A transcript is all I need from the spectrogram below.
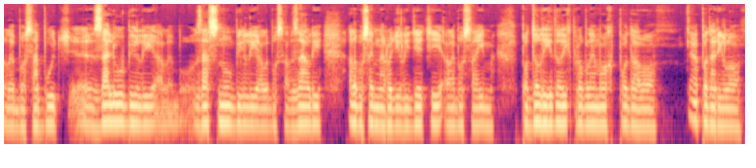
lebo sa buď e, zalúbili, alebo zasnúbili, alebo sa vzali, alebo sa im narodili deti, alebo sa im po dlhých, dlhých problémoch podalo, e, podarilo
